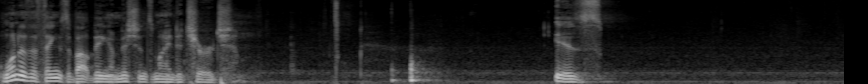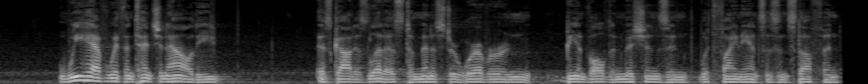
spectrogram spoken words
one of the things about being a missions minded church is we have, with intentionality, as God has led us to minister wherever and be involved in missions and with finances and stuff. And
